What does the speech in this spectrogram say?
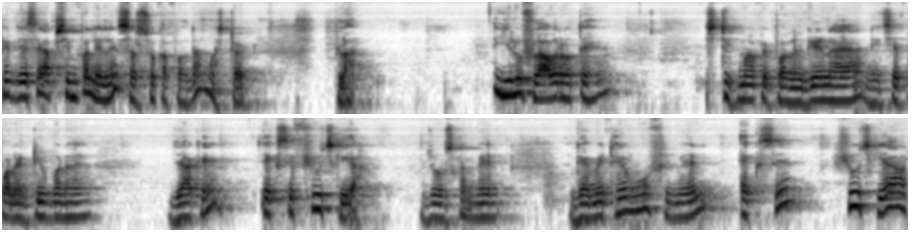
फिर जैसे आप सिंपल ले लें, सरसों का पौधा मस्टर्ड प्लांट येलो फ्लावर होते हैं। स्टिग्मा पे पॉलन ग्रेन आया, नीचे पॉलन ट्यूब बनाया, जाके एक से फ्यूज किया। जो उसका मेल गैमेट है, वो फीमेल एक से फ्यूज किया और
